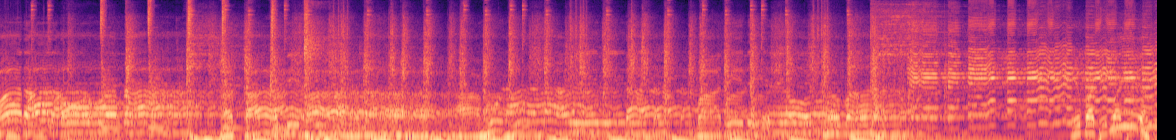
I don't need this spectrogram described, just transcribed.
મારા નો મના હતા દીવાના આહુડા મારી રે ઓઠમાં. એ બાજુ.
